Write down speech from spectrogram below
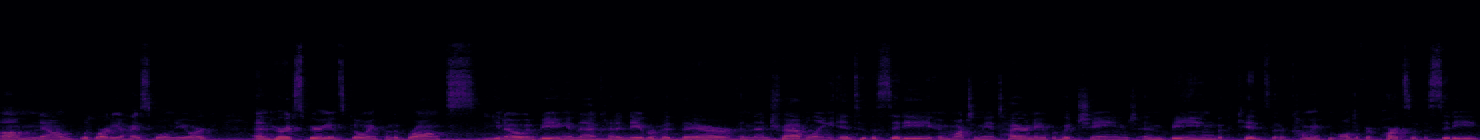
Um, now LaGuardia High School in New York, and her experience going from the Bronx, you know, and being in that kind of neighborhood there, and then traveling into the city and watching the entire neighborhood change, and being with kids that are coming from all different parts of the city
